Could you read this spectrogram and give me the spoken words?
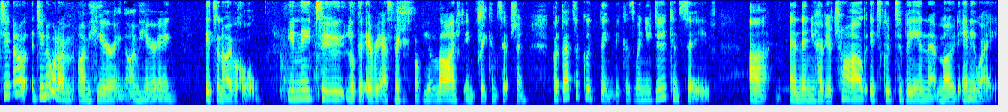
Do you know? Do you know what I'm I'm hearing? I'm hearing it's an overhaul. You need to look at every aspect of your life in preconception, but that's a good thing because when you do conceive, uh, and then you have your child, it's good to be in that mode anyway.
